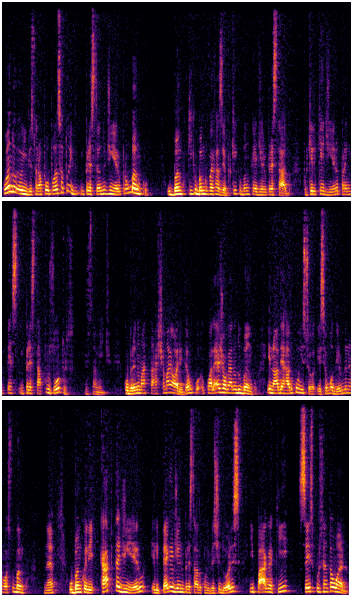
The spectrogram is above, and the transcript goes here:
Quando eu invisto na poupança, eu estou emprestando dinheiro para um banco. O banco, o que, que o banco vai fazer? Por que, que o banco quer dinheiro emprestado? Porque ele quer dinheiro para emprestar para os outros, justamente, cobrando uma taxa maior. Então, qual é a jogada do banco? E nada errado com isso. Esse é o modelo do negócio do banco. Né? O banco ele capta dinheiro, ele pega dinheiro emprestado com investidores e paga aqui 6% ao ano.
